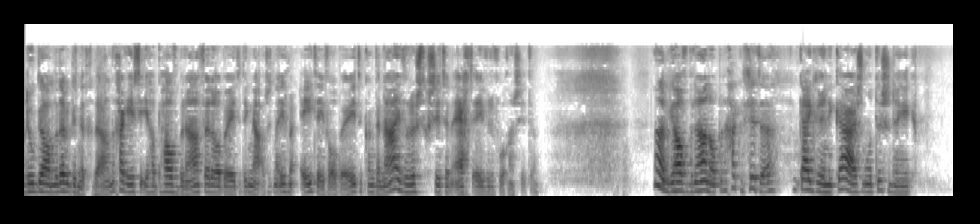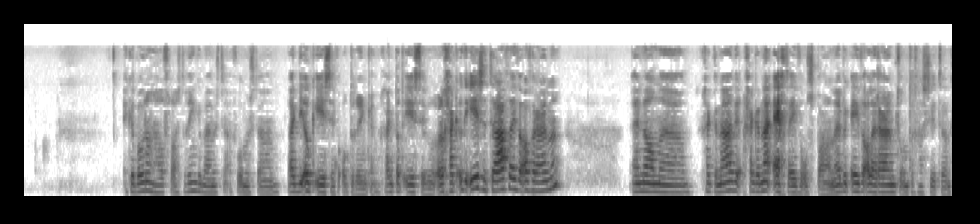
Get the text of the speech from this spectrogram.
dat doe ik dan. Dat heb ik dus net gedaan. Dan ga ik eerst die halve banaan verder opeten. Ik denk, nou, als ik nou eerst maar eten even opeten, kan ik daarna even rustig zitten en echt even ervoor gaan zitten. Nou, dan heb ik die halve banaan op en dan ga ik weer zitten. Dan kijk ik weer in die kaars. Ondertussen denk ik, ik heb ook nog een half glas drinken bij me staan, voor me staan. Laat ik die ook eerst even opdrinken. Ga ik dat eerst even doen. Oh, dan ga ik ook eerst de tafel even afruimen. En dan uh, ga, ik daarna, ga ik daarna echt even ontspannen. Dan heb ik even alle ruimte om te gaan zitten.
